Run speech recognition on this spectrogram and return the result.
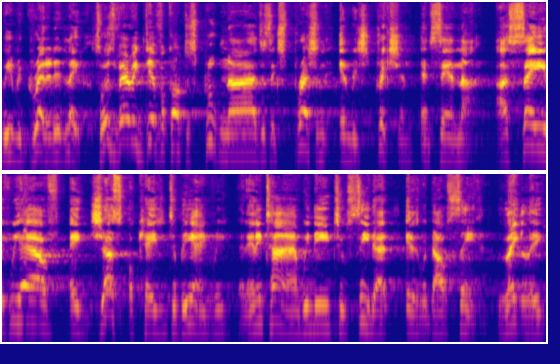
we regretted it later. So it's very difficult to scrutinize this expression in restriction and sin not. I say if we have a just occasion to be angry at any time, we need to see that it is without sin. Lately,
